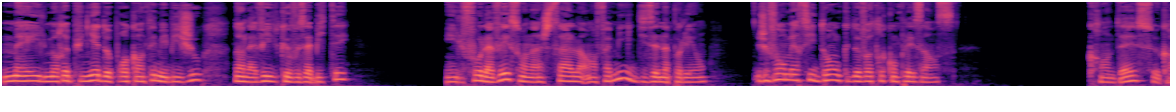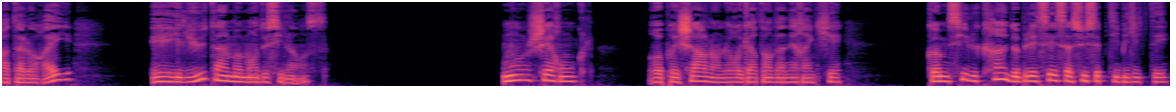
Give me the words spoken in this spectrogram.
Mais il me répugnait de brocanter mes bijoux dans la ville que vous habitez. Il faut laver son linge sale en famille, disait Napoléon. Je vous remercie donc de votre complaisance. Grandet se gratta l'oreille, et il y eut un moment de silence. Mon cher oncle, reprit Charles en le regardant d'un air inquiet, comme s'il eût craint de blesser sa susceptibilité.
